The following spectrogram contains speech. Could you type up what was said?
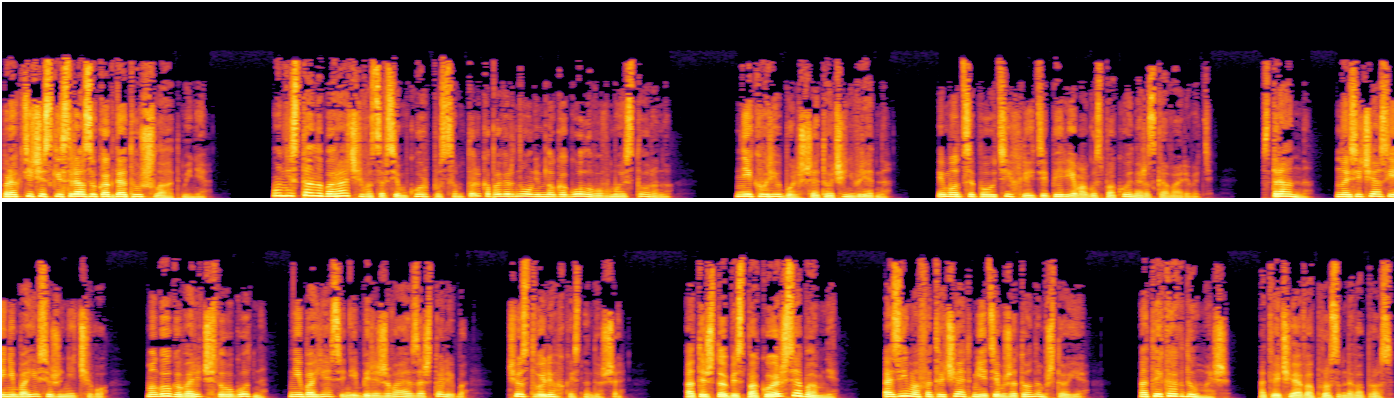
Практически сразу, когда ты ушла от меня. Он не стал оборачиваться всем корпусом, только повернул немного голову в мою сторону. «Не кури больше, это очень вредно». Эмоции поутихли, и теперь я могу спокойно разговаривать. Странно, но сейчас я не боюсь уже ничего. Могу говорить что угодно, не боясь и не переживая за что-либо. Чувствую легкость на душе. «А ты что, беспокоишься обо мне?» Азимов отвечает мне тем же тоном, что и я. «А ты как думаешь?» — отвечая вопросом на вопрос.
